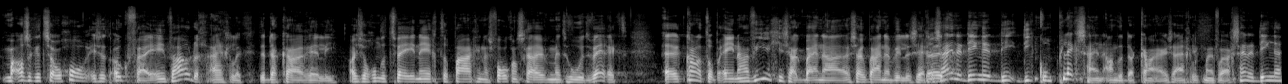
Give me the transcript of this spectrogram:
maar als ik het zo hoor, is het ook vrij eenvoudig eigenlijk, de Dakar Rally. Als je 192 pagina's vol kan schrijven met hoe het werkt, eh, kan het op één A4'tje, zou ik bijna, zou ik bijna willen zeggen. Nee. Zijn er dingen die, die complex zijn aan de Dakar, is eigenlijk mijn vraag. Zijn er dingen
